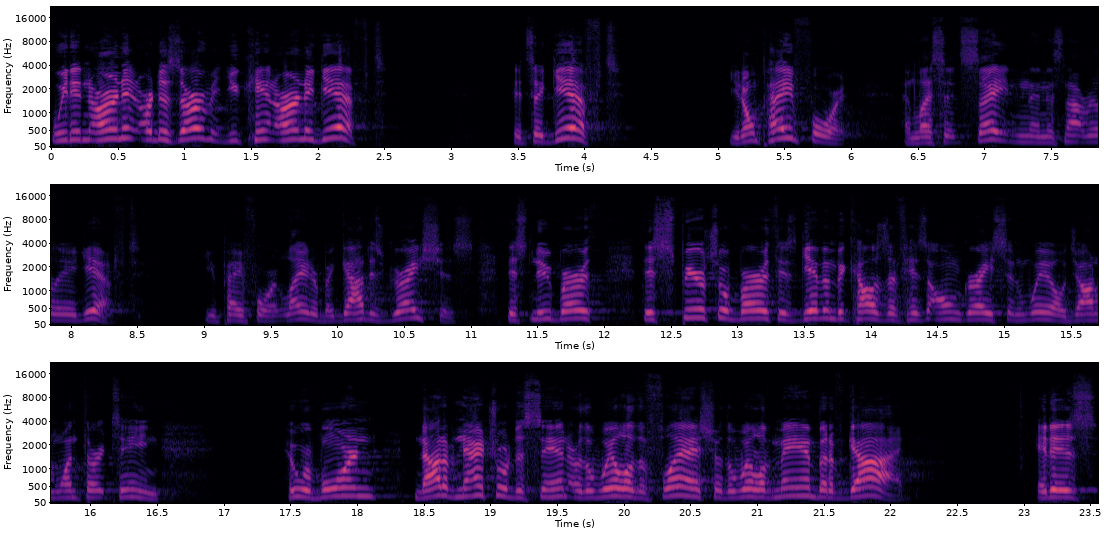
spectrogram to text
We didn't earn it or deserve it. You can't earn a gift, it's a gift. You don't pay for it unless it's Satan, and it's not really a gift you pay for it later. But god is gracious. This new birth this spiritual birth is given because of his own grace and will. John 1.13 who were born not of natural descent or the will of the flesh or the will of man but of god. It is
